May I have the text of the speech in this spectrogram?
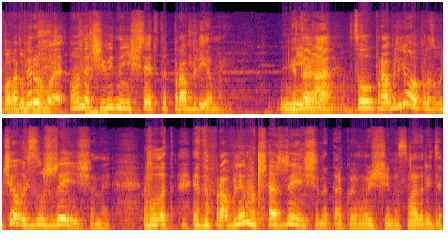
во-первых, он очевидно не считает это проблемой. Не. Это, а слово проблема прозвучало из уст женщины. Вот, это проблема для женщины такой мужчины. Смотрите.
